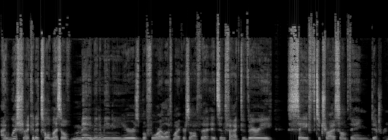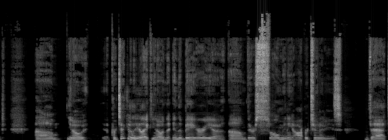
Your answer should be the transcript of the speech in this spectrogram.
I wish I could have told myself many many many years before I left Microsoft that it's in fact very safe to try something different. Um, you know, particularly like you know in the in the Bay Area, um, are so many opportunities that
